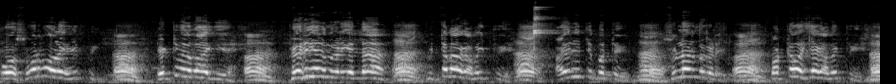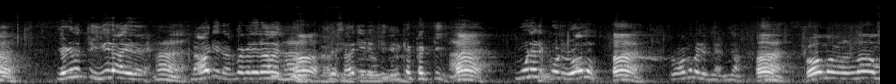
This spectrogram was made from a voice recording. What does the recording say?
ஓ சோர்வோட எழுப்பி எட்டு விதமாகிய பெரிய எலும்புகளை எல்லாம் விட்டமாக அமைத்து ஐநூத்தி பத்து சுள்ளெலும்புகளை பக்கவரிசையாக அமைத்து எழுபத்தி ஈராயிரம் நாடி நர்மங்களெல்லாம் இந்த சரீரத்தை இருக்க கட்டி மூணரை கோடி ரோமம் ரோமங்கள் என்ன. ரோமங்கள்லாம்.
